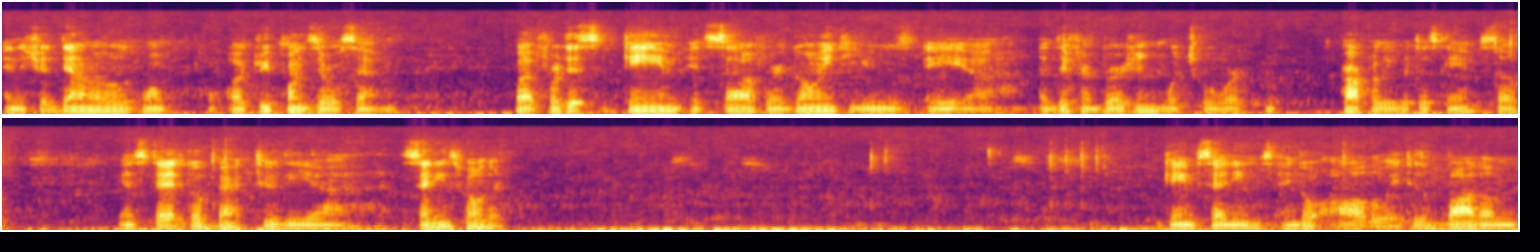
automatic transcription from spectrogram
and it should download 1 uh, 3.07 but for this game itself we're going to use a, uh, a different version which will work properly with this game. So instead go back to the uh, settings folder. Game settings and go all the way to the bottom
